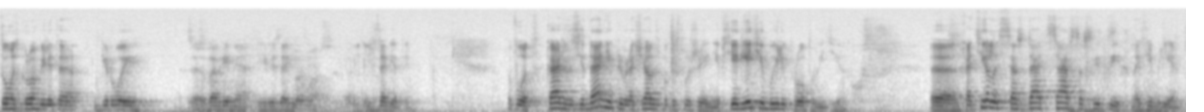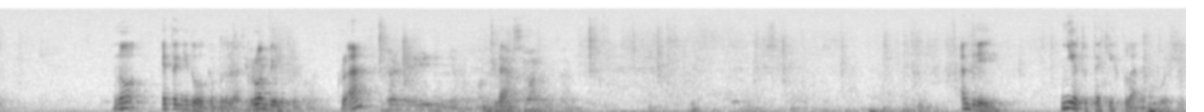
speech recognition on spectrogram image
Томас Кромвель это герой э, во время Елизаветы. Елизаветы. Вот, каждое заседание превращалось в богослужение. Все речи были проповедью. Э, Хотелось создать царство святых на земле. Но это недолго было. Кромвель... А? Жаль, телевидения не было. Могли Да. Андрей, нету таких планов Божьих.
